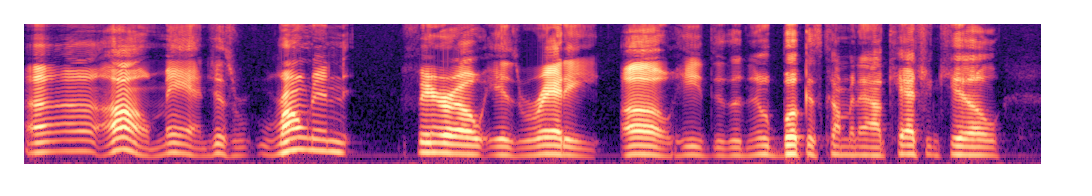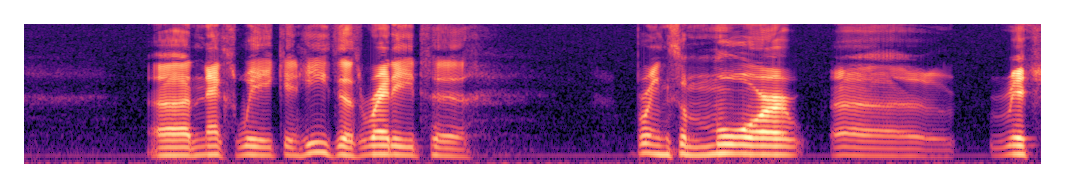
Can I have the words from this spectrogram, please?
Uh, oh man, just Ronan Farrow is ready. Oh, he the new book is coming out, Catch and Kill uh, next week, and he's just ready to bring some more uh, rich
